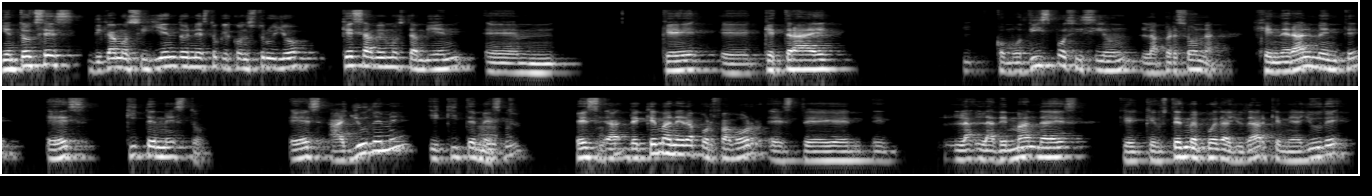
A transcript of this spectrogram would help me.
Y entonces, digamos, siguiendo en esto que construyo, ¿qué sabemos también em, que, eh, que trae como disposición la persona? Generalmente es quíteme esto, es ayúdeme y quíteme esto. Es, ah, ¿de qué manera, por favor, este, eh, la, la demanda es que, usted me pueda ayudar, que me ayude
